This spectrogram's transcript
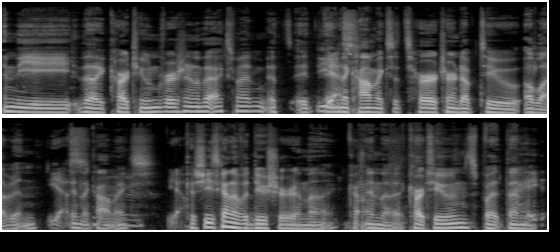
in the the cartoon version of the X Men. It's it, in the comics. It's her turned up to eleven. Yes. in the comics. Yeah. because she's kind of a doucher in the in the cartoons, but then Right.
